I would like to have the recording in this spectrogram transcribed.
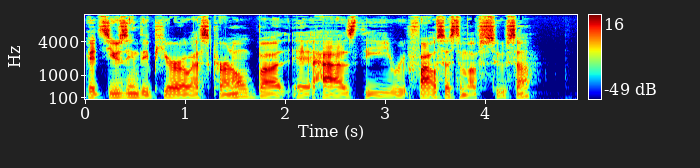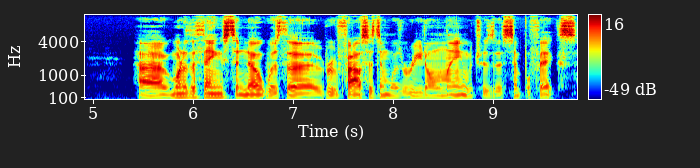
It's using the PureOS kernel, but it has the root file system of SUSE. Uh, one of the things to note was the root file system was read-only, which was a simple fix.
